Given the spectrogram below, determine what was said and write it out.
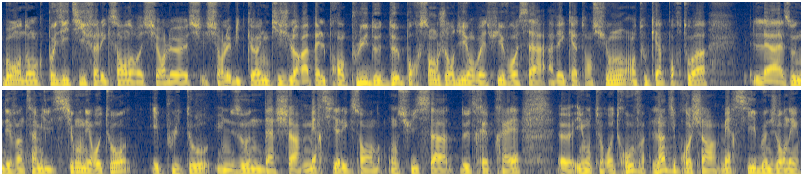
Bon, donc positif, Alexandre, sur le, sur le Bitcoin, qui, je le rappelle, prend plus de 2% aujourd'hui. On va suivre ça avec attention. En tout cas, pour toi, la zone des 25 000, si on y retourne, est plutôt une zone d'achat. Merci, Alexandre. On suit ça de très près euh, et on te retrouve lundi prochain. Merci, bonne journée.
